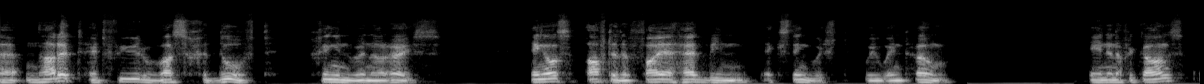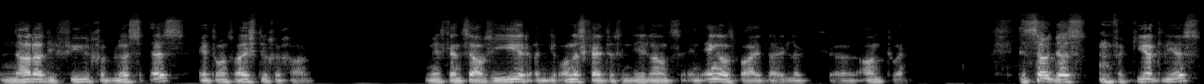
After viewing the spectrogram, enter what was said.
Uh nadat het vuur was gedoof, gingen we na huis. Engels after the fire had been extinguished, we went home. En in Afrikaans, nadat die vuur geblus is, het ons huis toe gegaan. Mens kan selfs hier in die onderskeid tussen Nederlands en Engels baie duidelik uh, aantoon. Dit sou dus verkeerd wees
